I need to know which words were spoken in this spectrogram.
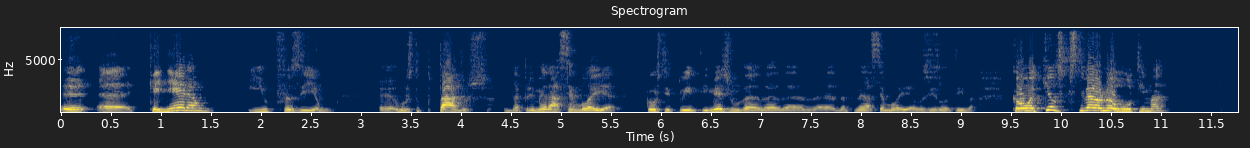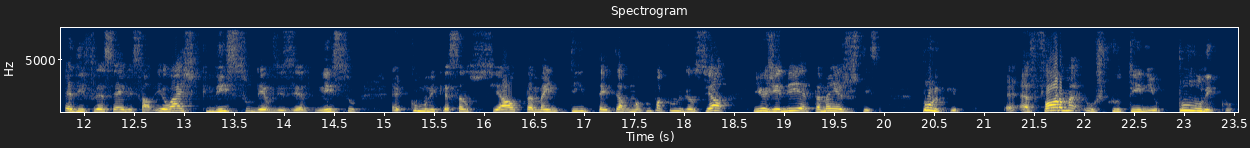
eh, eh, quem eram e o que faziam eh, os deputados da primeira Assembleia Constituinte e mesmo da, da, da, da, primeira Assembleia Legislativa, com aqueles que estiveram na última, a diferença é abissal. Eu acho que nisso, devo dizer, que nisso a comunicação social também tem, tem alguma culpa, a comunicação social e hoje em dia também a justiça. Porque a forma, o escrutínio público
